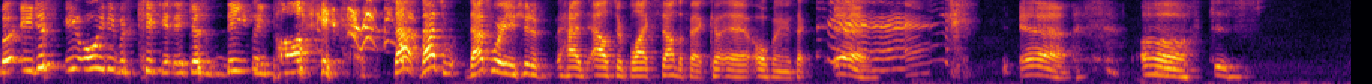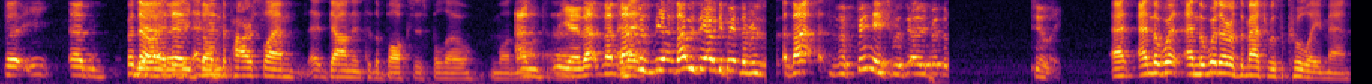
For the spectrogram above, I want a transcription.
but he just he all he did was kick it. It just neatly passed it. That that's that's where you should have had Aleister Black's sound effect uh, opening. It's like, yeah, yeah. Oh, just but he, and but no, yeah, and, then then, and then the power slam uh, down into the boxes below and whatnot. And Uh, yeah, that that, and that then- was the that was the only bit that was that the finish was the only bit that silly. And and the and the winner of the match was the Kool Aid Man.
